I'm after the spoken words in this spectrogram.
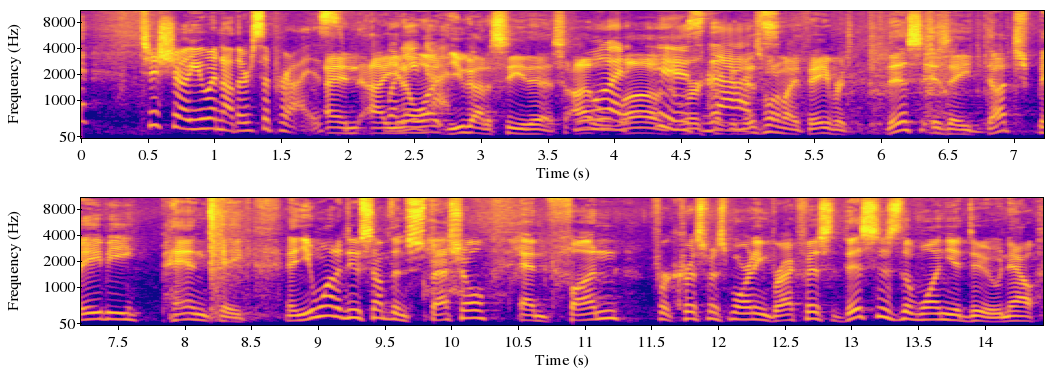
to show you another surprise. And uh, you know you what? Got? You got to see this. I what love that we're that? cooking. This is one of my favorites. This is a Dutch baby pancake. And you want to do something special and fun for Christmas morning breakfast, this is the one you do. Now,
